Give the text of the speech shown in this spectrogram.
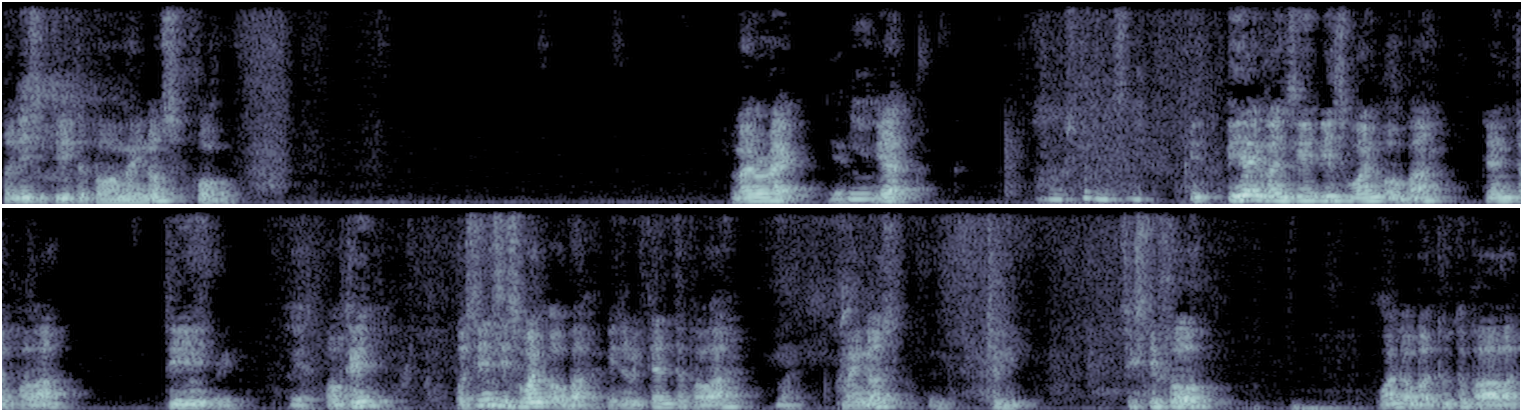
So this is 3 to the power minus 4. Am I right? yeah. Yeah. I was thinking the same. Here you can see this 1 over 10 to the power 3. Three. Yeah. Okay? But since it's 1 over, it will be 10 to the power Minus. minus 3. 64. 1 over 2 to the power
